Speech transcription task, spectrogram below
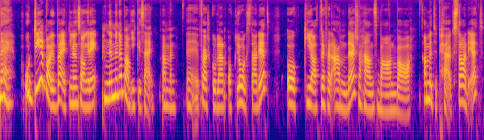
Nej, och det var ju verkligen en sån grej. När mina barn gick i så här, ja, men, eh, förskolan och lågstadiet och jag träffade Anders och hans barn var ja, men typ högstadiet.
